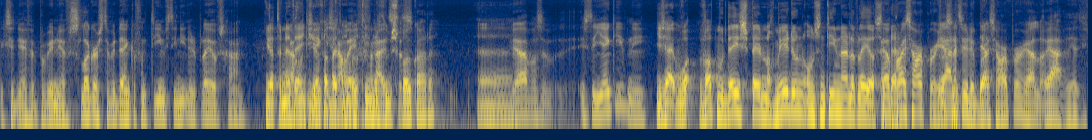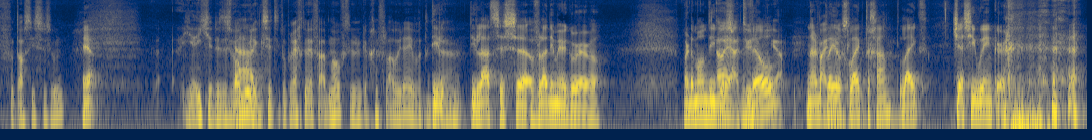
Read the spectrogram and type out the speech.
ik zit nu even, probeer nu even sluggers te bedenken van teams die niet naar de playoffs gaan. Je had er net goed, eentje van, bij het andere team dat we besproken hadden. Eh, ja, was, is het een Yankee of niet? Je zei, wa- wat moet deze speler nog meer doen om zijn team naar de playoffs te Ja, krijgen? Bryce Harper. Ja, natuurlijk. Bryce Harper. Ja, ja, fantastisch seizoen. Ja, Jeetje, dit is wel Ja. moeilijk. Ik zit het oprecht nu even uit mijn hoofd te doen. Ik heb geen flauw idee wat ik... die, eh, die laatste is eh, Vladimir Guerrero. Maar de man die Oh dus tuurlijk, wel naar de playoffs lijkt te gaan, lijkt, Jesse Winker.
